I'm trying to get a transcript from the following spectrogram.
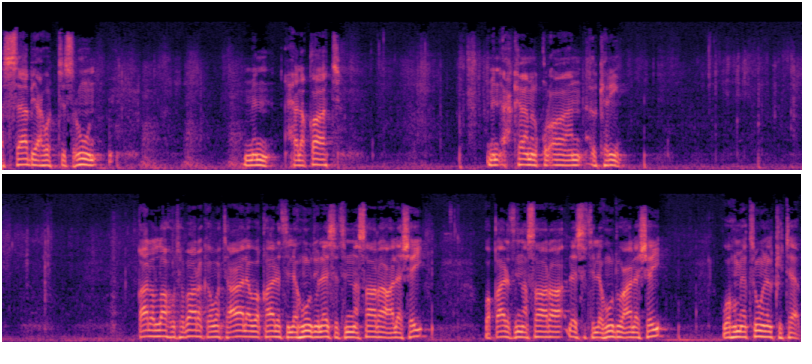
السابعة والتسعون من حلقات من أحكام القرآن الكريم. قال الله تبارك وتعالى وقالت اليهود ليست النصارى على شيء وقالت النصارى ليست اليهود على شيء وهم يتلون الكتاب.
